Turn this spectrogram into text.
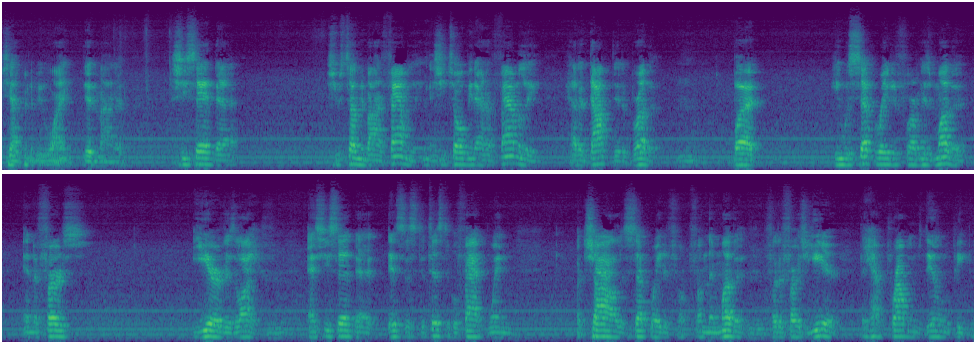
She happened to be white. Didn't matter. She said that she was telling me about her family, and she told me that her family had adopted a brother, mm-hmm. but he was separated from his mother in the first year of his life. Mm-hmm. And she said that it's a statistical fact when a child is separated from, from their mother mm-hmm. for the first year, they have problems dealing with people.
